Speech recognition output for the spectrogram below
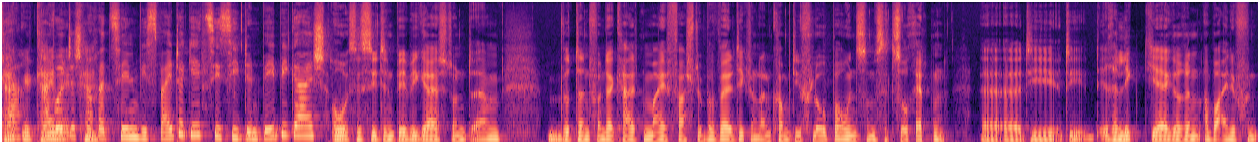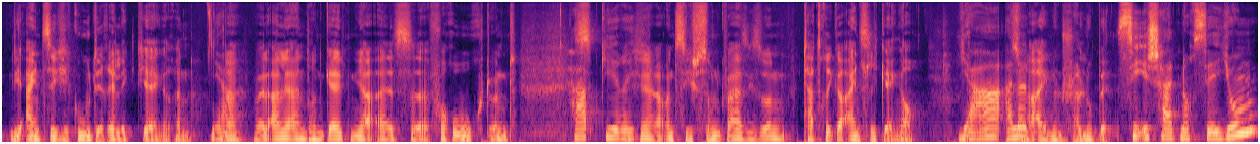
Ja, keine, du keine, wolltest kein- noch erzählen, wie es weitergeht. Sie sieht den Babygeist. Oh, sie sieht den Babygeist und ähm, wird dann von der kalten Mai fast überwältigt und dann kommt die Flo Bones, um sie zu retten. Äh, äh, die, die Reliktjägerin, aber eine von die einzige gute Reliktjägerin. Ja. Ne? Weil alle anderen gelten ja als äh, verrucht und Habgierig. ja, und sie ist so ein quasi so ein tattriger Einzelgänger. Ja, Mit so einer alle, eigenen Schaluppe. sie ist halt noch sehr jung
